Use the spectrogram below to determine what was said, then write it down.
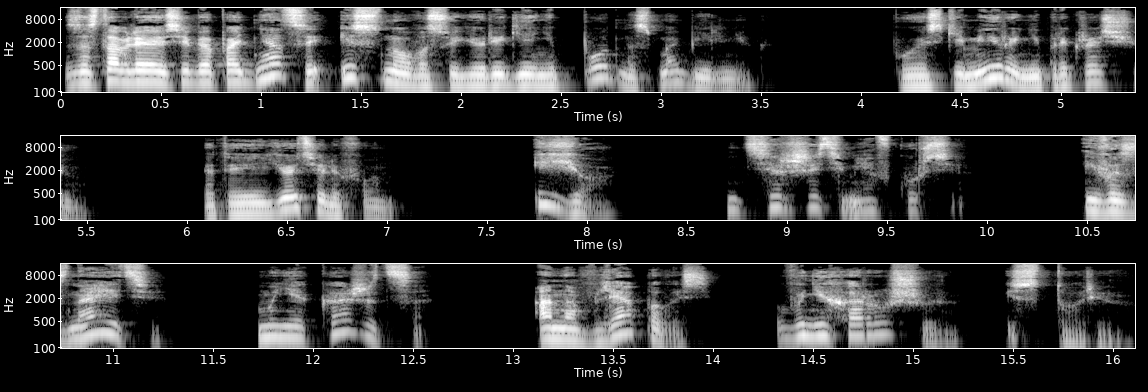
Заставляю себя подняться и снова сую Регине под нос мобильник. Поиски мира не прекращу. Это ее телефон? Ее. Держите меня в курсе. И вы знаете, Мне кажется, она вляпалась в нехорошую историю.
